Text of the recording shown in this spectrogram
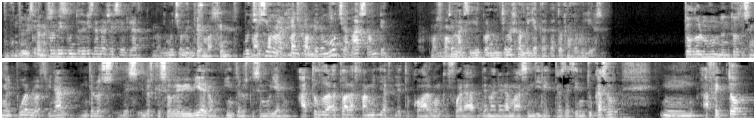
tu punto de vista no es Por mi ese. punto de vista no es ese, claro, ni mucho menos. Que hay más gente. Muchísima Más más, más gente, familias. pero mucha más, hombre. Más mucha familias. más, sí, por mucha más familia que 14 familias. Todo el mundo entonces en el pueblo al final, entre los, los que sobrevivieron y entre los que se murieron, a, todo, a todas las familias le tocó algo aunque fuera de manera más indirecta. Es decir, en tu caso mm, afectó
